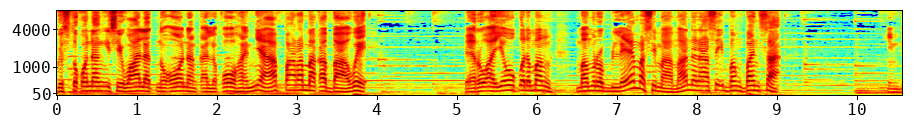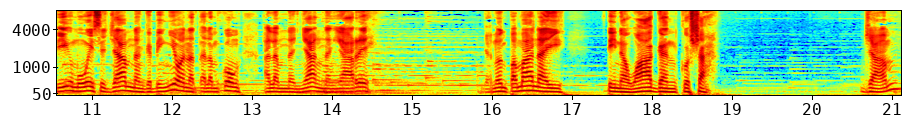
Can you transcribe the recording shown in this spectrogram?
Gusto ko nang isiwalat noon ang kalokohan niya para makabawi. Pero ayoko namang mamroblema si mama na nasa ibang bansa. Hindi umuwi si Jam ng gabing yon at alam kong alam na niya ang nangyari. Ganon pa man ay tinawagan ko siya. Jam?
